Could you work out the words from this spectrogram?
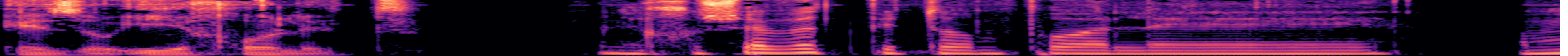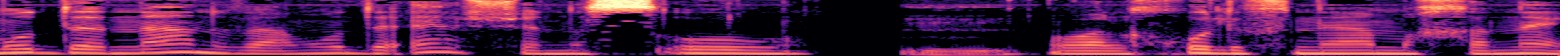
איזו אי יכולת. אני חושבת פתאום פה על עמוד ענן ועמוד האש שנסעו mm-hmm. או הלכו לפני המחנה.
